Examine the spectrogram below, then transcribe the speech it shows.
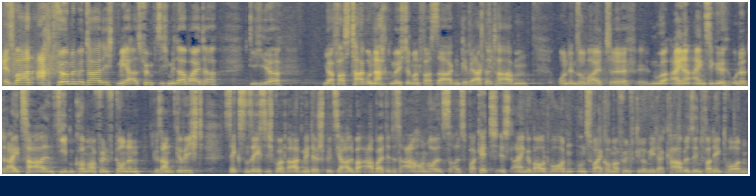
Es waren acht Firmen beteiligt, mehr als 50 Mitarbeiter, die hier fast Tag und Nacht, möchte man fast sagen, gewerkelt haben und insoweit äh, nur eine einzige oder drei Zahlen, 7,5 Tonnen Gesamtgewicht, 66 Quadratmeter spezial bearbeitetes Ahornholz als Parkett ist eingebaut worden und 2,5 km Kabel sind verlegt worden.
